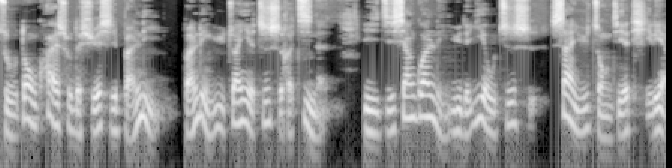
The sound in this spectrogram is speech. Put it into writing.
主动快速的学习本领本领域专业知识和技能。以及相关领域的业务知识，善于总结提炼，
